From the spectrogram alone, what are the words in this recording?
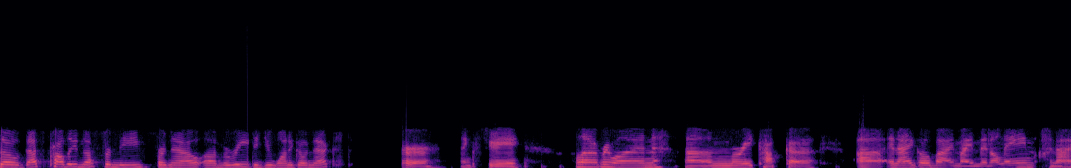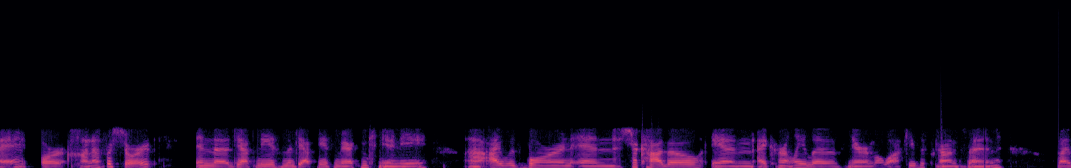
So that's probably enough for me for now. Uh, Marie, did you want to go next? Sure. Thanks, Judy. Hello, everyone. I'm Marie Kopka. Uh, and I go by my middle name, Hanae, or Hana for short, in the Japanese and the Japanese American community. Uh, I was born in Chicago, and I currently live near Milwaukee, Wisconsin. My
